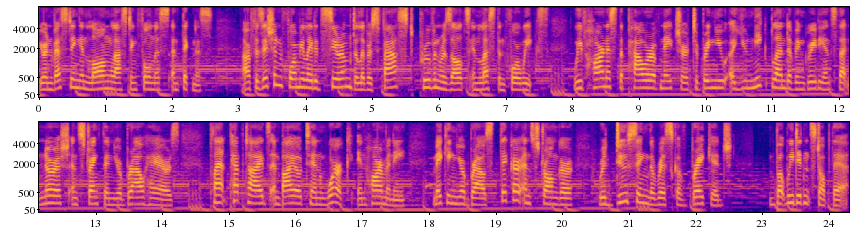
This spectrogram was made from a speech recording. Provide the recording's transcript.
you're investing in long-lasting fullness and thickness. Our physician-formulated serum delivers fast, proven results in less than four weeks. We've harnessed the power of nature to bring you a unique blend of ingredients that nourish and strengthen your brow hairs. Plant peptides and biotin work in harmony, making your brows thicker and stronger, reducing the risk of breakage. But we didn't stop there.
